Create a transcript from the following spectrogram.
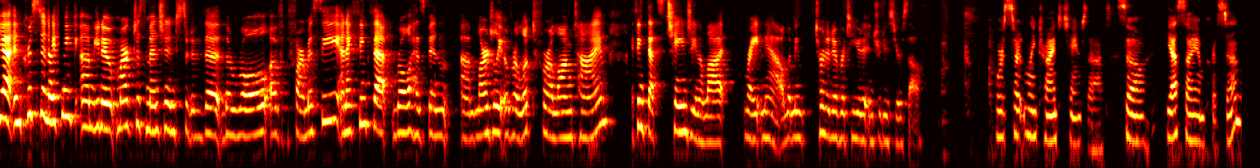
Yeah, and Kristen, I think um, you know Mark just mentioned sort of the the role of pharmacy, and I think that role has been um, largely overlooked for a long time. I think that's changing a lot right now. Let me turn it over to you to introduce yourself. We're certainly trying to change that. So, yes, I am Kristen.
